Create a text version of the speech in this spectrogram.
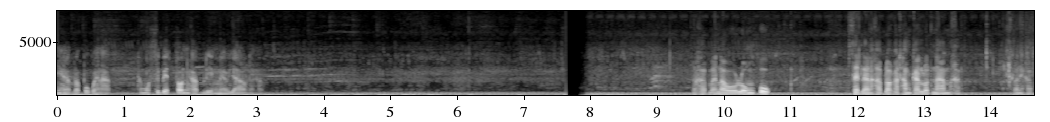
นี่ครับ เราปลูกไว้นะครับ ทั้งหมด 11 ต้นครับ เรียงแนวยาวนะครับ นะครับ เมื่อเราลงปลูกเสร็จแล้วนะครับ เราก็ทำการรดน้ำนะครับก็นี่ครับ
